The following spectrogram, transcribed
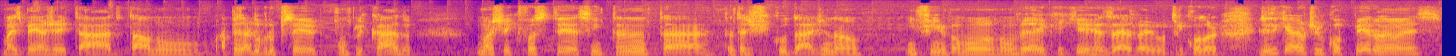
mais bem ajeitado tal. Não, apesar do grupo ser complicado, não achei que fosse ter assim tanta, tanta dificuldade, não. Enfim, vamos, vamos ver aí o que, que reserva o tricolor. Dizem que é o time copeiro, né? Mas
